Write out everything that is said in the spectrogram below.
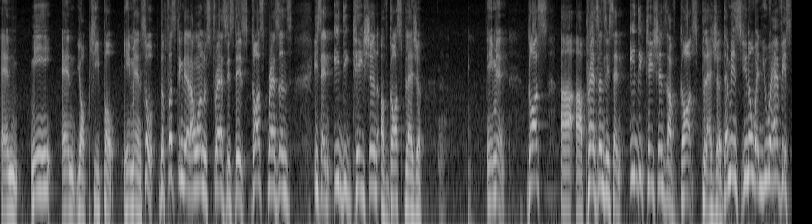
and me and your people? Amen. So the first thing that I want to stress is this God's presence is an indication of God's pleasure. Amen. God's uh, uh, presence is an indication of God's pleasure. That means, you know, when you have His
